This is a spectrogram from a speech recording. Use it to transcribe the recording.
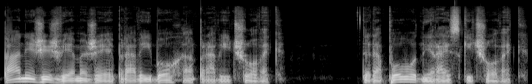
Pán Ježiš vieme, že je pravý Boh a pravý človek, teda pôvodný rajský človek.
